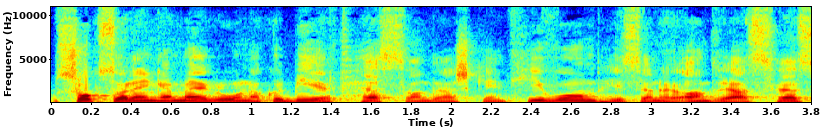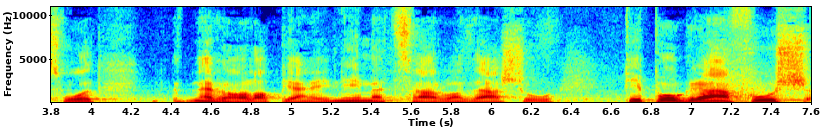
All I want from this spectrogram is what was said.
sokszor engem megrónak, hogy miért Hess Andrásként hívom, hiszen ő Andreas Hess volt, neve alapján egy német származású tipográfus,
